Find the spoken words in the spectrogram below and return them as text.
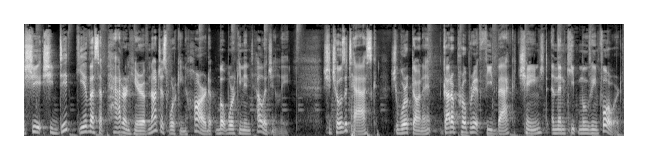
she she did give us a pattern here of not just working hard but working intelligently. She chose a task, she worked on it, got appropriate feedback, changed, and then keep moving forward.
